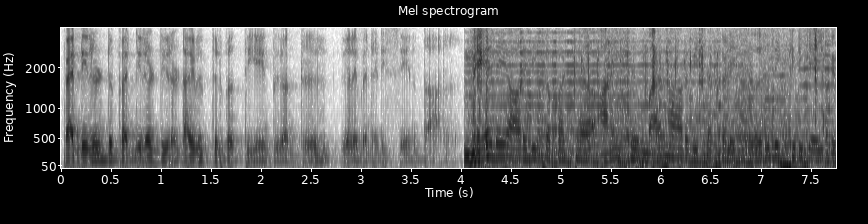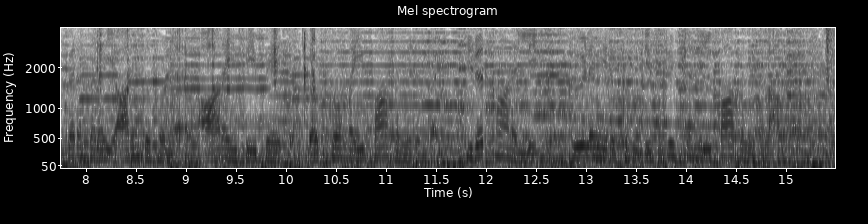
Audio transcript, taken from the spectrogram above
பன்னிரண்டு பன்னிரண்டு இரண்டாயிரத்தி இருபத்தி ஐந்து அன்று இறைவனடி சேர்ந்தார். மேலே அறிவிக்கப்பட்ட அனைத்து மரண அறிவித்தல்களின் இறுதிக்கிரியை விவரங்களை அறிந்து கொள்ள ஆர்ஐபி பேஜ் டாட் காமை பார்வையிடுங்கள். இதற்கான லிங்க் கீழே இருக்கும் டிஸ்கிரிப்ஷனில் பார்வையிடலாம்.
